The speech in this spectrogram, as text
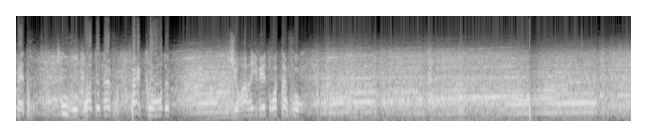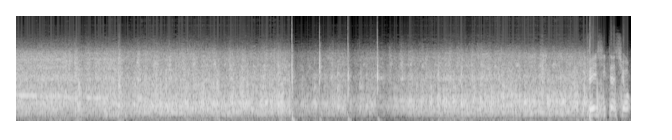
mètres. Ouvre droite 9, pas corde. Sur arrivée droite à fond. Félicitations.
